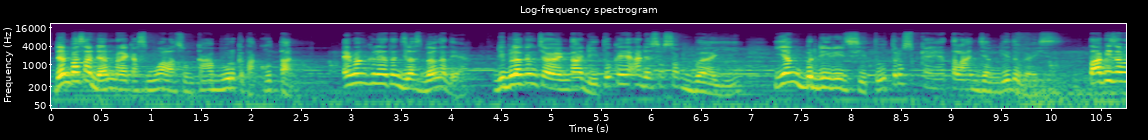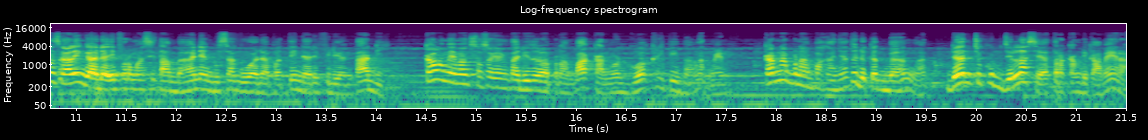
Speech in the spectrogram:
Dan pas sadar mereka semua langsung kabur ketakutan. Emang kelihatan jelas banget ya. Di belakang cewek yang tadi tuh kayak ada sosok bayi yang berdiri di situ terus kayak telanjang gitu guys. Tapi sama sekali nggak ada informasi tambahan yang bisa gua dapetin dari video yang tadi. Kalau memang sosok yang tadi itu adalah penampakan, menurut gua creepy banget men. Karena penampakannya tuh deket banget dan cukup jelas ya terekam di kamera.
